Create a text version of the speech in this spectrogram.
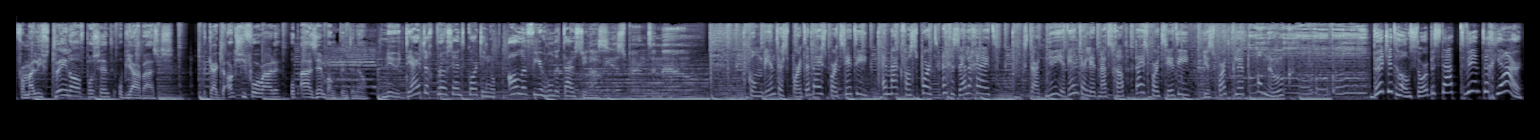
van maar liefst 2,5% op jaarbasis. Bekijk de actievoorwaarden op asnbank.nl. Nu 30% korting op alle 400 thuisstudies. Kom wintersporten bij Sport City en maak van sport een gezelligheid. Start nu je winterlidmaatschap bij Sport City, je sportclub om de hoek. Budget Home Store bestaat 20 jaar.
